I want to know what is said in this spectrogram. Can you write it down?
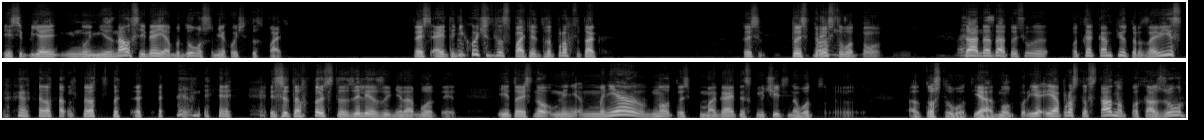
если бы я ну, не знал себя, я бы думал, что мне хочется спать. То есть, а это не хочется спать, это просто так. То есть, то есть просто вот, ну, да, да, да, то есть э, вот как компьютер завис, просто из-за того, что железо не работает. И то есть, ну, мне, мне, ну, то есть помогает исключительно вот э, то, что вот я, ну, я, я просто встану, похожу,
